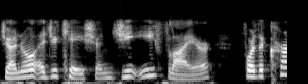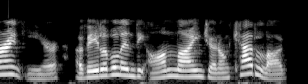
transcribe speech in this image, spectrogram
General Education GE Flyer for the current year available in the online General Catalog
